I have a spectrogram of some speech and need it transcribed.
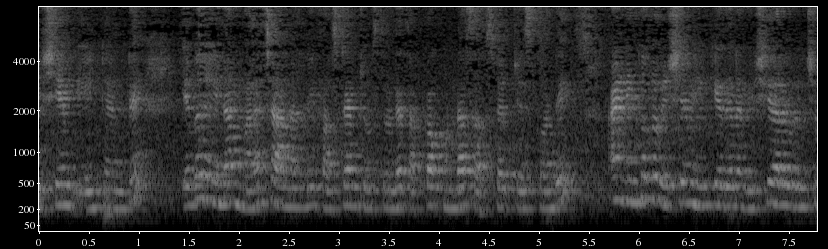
విషయం ఏంటంటే ఎవరైనా మన ఛానల్ని ఫస్ట్ టైం చూస్తుంటే తప్పకుండా సబ్స్క్రైబ్ చేసుకోండి. అండ్ ఇంకొక విషయం ఇంకేదైనా విషయాల గురించి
